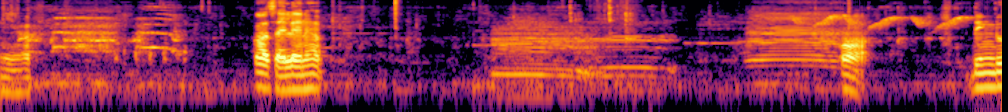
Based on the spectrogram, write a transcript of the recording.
นี่ครับ ก็ใส่เลยนะครับ ก็ดึงดู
